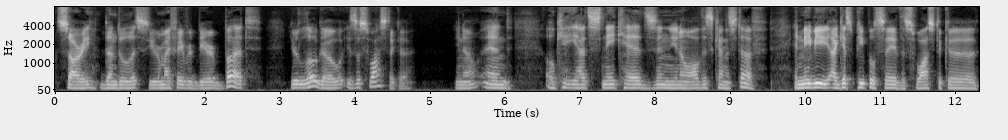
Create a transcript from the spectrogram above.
Sorry, Dundulis, you're my favorite beer, but your logo is a swastika, you know? And okay, yeah, it's snake heads and, you know, all this kind of stuff. And maybe, I guess people say the swastika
